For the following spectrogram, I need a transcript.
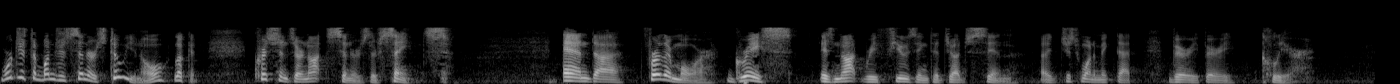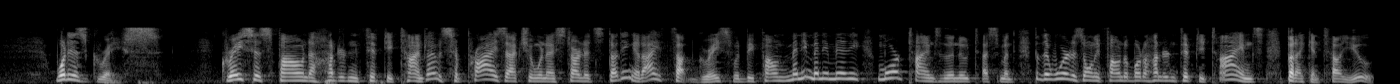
we're just a bunch of sinners too, you know. Look at Christians are not sinners; they're saints. And uh, furthermore, grace is not refusing to judge sin. I just want to make that very, very clear. What is grace? Grace is found 150 times. I was surprised actually when I started studying it. I thought grace would be found many, many, many more times in the New Testament. But the word is only found about 150 times. But I can tell you,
